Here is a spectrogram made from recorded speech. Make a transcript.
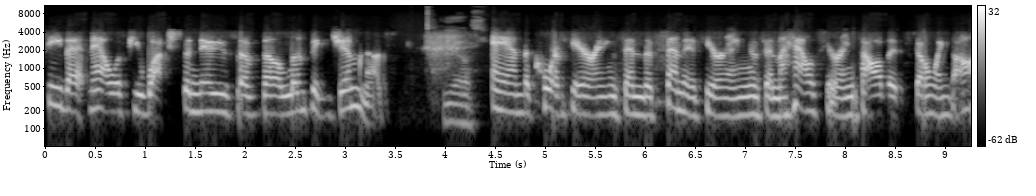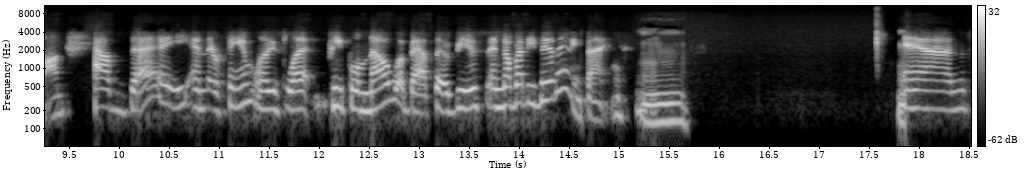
see that now if you watch the news of the Olympic gymnasts. Yes. And the court hearings and the Senate hearings and the House hearings, all that's going on, how they and their families let people know about the abuse and nobody did anything. Mm-hmm. And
